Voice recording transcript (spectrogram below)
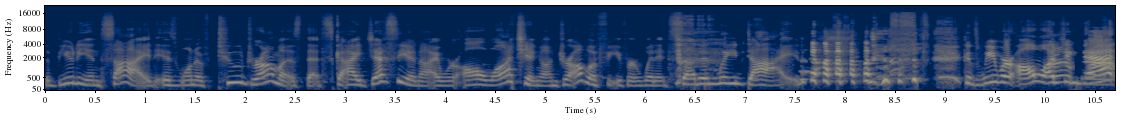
the Beauty Inside is one of two dramas that Sky, Jesse, and I were all watching on Drama Fever when it suddenly died. Because we were all watching that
